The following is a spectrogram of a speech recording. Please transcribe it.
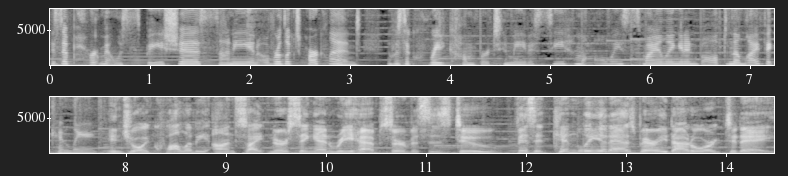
His apartment was spacious, sunny, and overlooked Parkland. It was a great comfort to me to see him always smiling and involved in the life at Kindly. Enjoy quality on site nursing and rehab services too. Visit kindly at asbury.org today.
